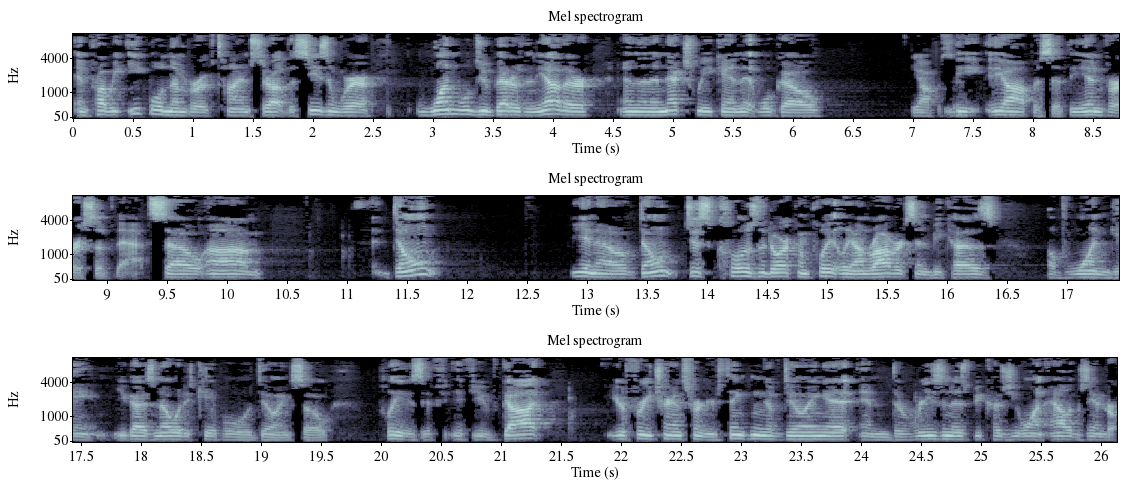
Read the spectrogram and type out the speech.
and probably equal number of times throughout the season, where one will do better than the other, and then the next weekend it will go The opposite. the the opposite, the inverse of that. So um, don't you know? Don't just close the door completely on Robertson because of one game. You guys know what he's capable of doing. So please, if if you've got your free transfer and you're thinking of doing it, and the reason is because you want Alexander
